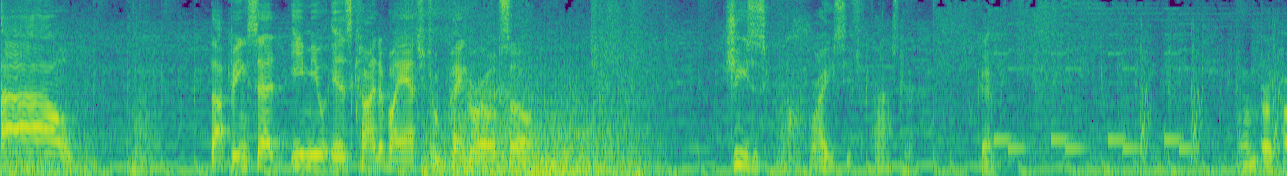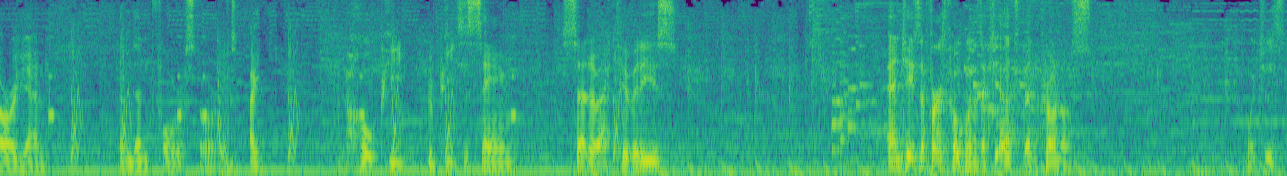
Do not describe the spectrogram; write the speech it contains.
Ow! That being said, Emu is kind of my answer to Pangoro, so... Jesus Christ, he's faster. Okay. I'm gonna Earth Power again, and then full restore. I hope he repeats the same set of activities. Entei's the first Pokemon that's actually outsped Kronos. Which is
